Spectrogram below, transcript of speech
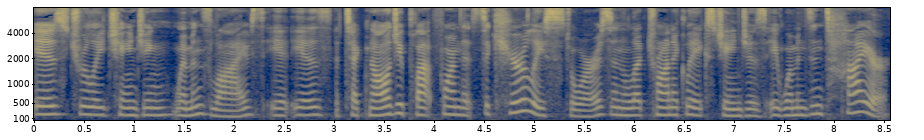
is truly changing women's lives. It is a technology platform that securely stores and electronically exchanges a woman's entire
